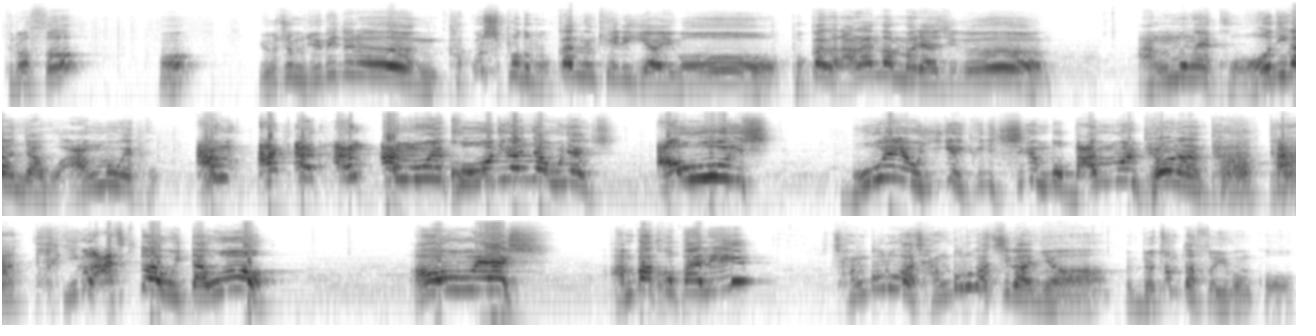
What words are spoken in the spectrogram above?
들었어? 어? 요즘 뉴비들은 갖고 싶어도 못 갖는 캐릭이야 이거. 복각을 안 한단 말이야 지금. 악몽의 코 어디 갔냐고. 악몽의 코. 악 악 악 악 악몽의 코 어디 갔냐고 그냥. 씨. 아우 이씨. 뭐예요 이게 지금 뭐 만물 변환 탁탁탁 이걸 아직도 하고 있다고? 아우야 씨. 안 바꿔 빨리? 장보루가 장보루 같지가 않냐? 몇 점 땄어 이번 거?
